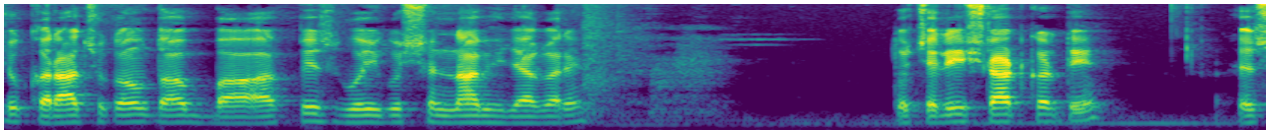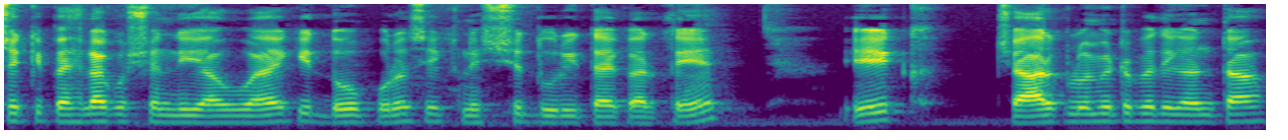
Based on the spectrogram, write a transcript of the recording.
जो करा चुका हूँ तो आप वापस वही क्वेश्चन ना भेजा करें। तो चलिए स्टार्ट करते हैं। जैसे कि पहला क्वेश्चन दिया हुआ है कि दो पुरुष एक निश्चित दूरी तय करते हैं। एक चार किलोमीटर प्रति घंटा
